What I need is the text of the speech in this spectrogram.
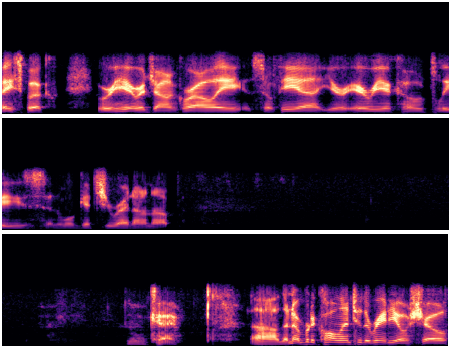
Facebook. We're here with John Crawley. Sophia, your area code, please, and we'll get you right on up. Okay. Uh, the number to call into the radio show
